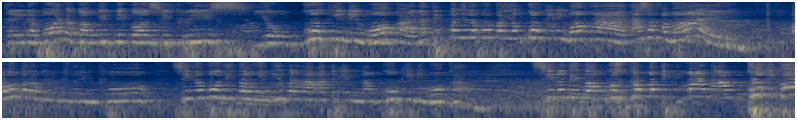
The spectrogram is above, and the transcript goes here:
Kanina po, nabanggit ni Consi Chris yung cookie ni Mocha. Natikman niyo na po ba yung cookie ni Mocha? Nasa kamay. Aba, marami-rami na rin po. Sino po dito ang hindi pa nakakatikim ng cookie ni Mocha? Sino dito ang gustong matikman ang cookie ko?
